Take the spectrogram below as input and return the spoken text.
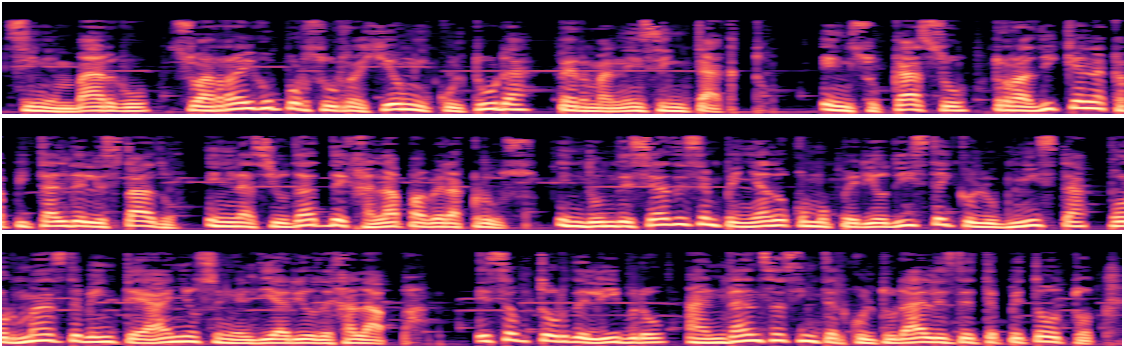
Sin embargo, su arraigo por su región y cultura permanece intacto. En su caso, radica en la capital del estado, en la ciudad de Jalapa, Veracruz, en donde se ha desempeñado como periodista y columnista por más de 20 años en el diario de Jalapa. Es autor del libro Andanzas Interculturales de Tepetototl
